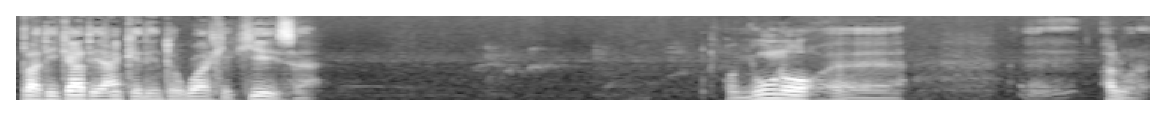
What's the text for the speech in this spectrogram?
Praticate anche dentro qualche chiesa. Ognuno... Eh, allora,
